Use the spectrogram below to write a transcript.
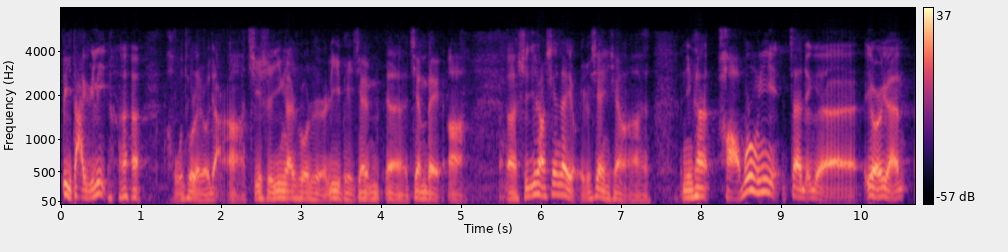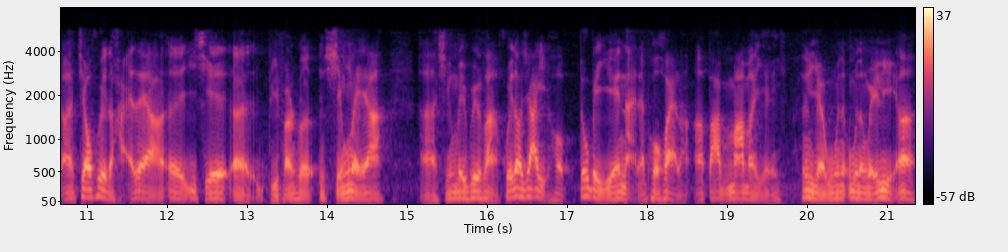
弊大于利？糊涂了有点啊，其实应该说是利弊兼呃兼备啊。呃，实际上现在有一个现象啊，你看好不容易在这个幼儿园啊教会的孩子呀，呃一些呃比方说行为啊啊行为规范，回到家以后都被爷爷奶奶破坏了啊，爸爸妈妈也也无能无能为力啊。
